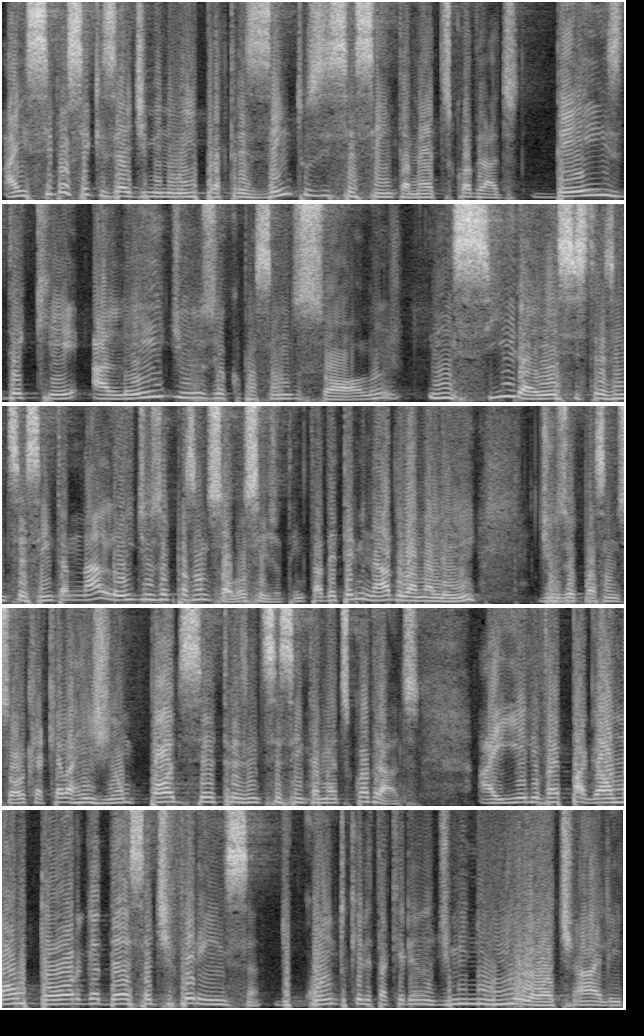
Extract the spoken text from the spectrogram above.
Aí, se você quiser diminuir para 360 metros quadrados, desde que a lei de uso e ocupação do solo insira esses 360 na lei de uso e ocupação do solo, ou seja, tem que estar determinado lá na lei de uso e ocupação do solo que aquela região pode ser 360 metros quadrados. Aí ele vai pagar uma outorga dessa diferença, do quanto que ele está querendo diminuir o lote. Ah, ele,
